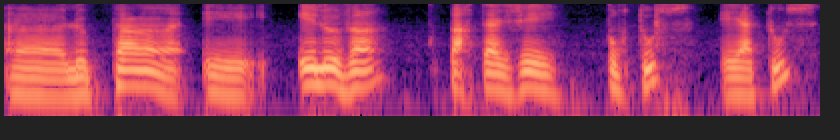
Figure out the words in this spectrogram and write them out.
le pain et, et le vin partagés pour tous et à tous.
